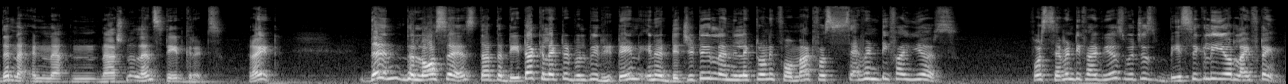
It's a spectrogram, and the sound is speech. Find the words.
the na- na- national and state grids. Right? Then the law says that the data collected will be retained in a digital and electronic format for 75 years. For 75 years, which is basically your lifetime.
